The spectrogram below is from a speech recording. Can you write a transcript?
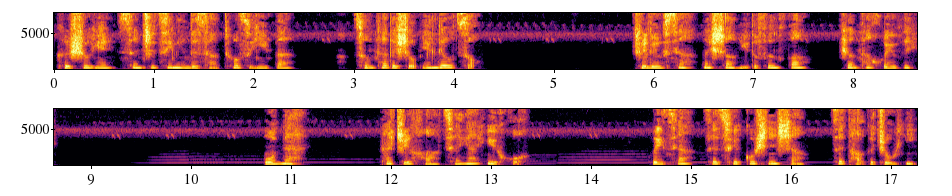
可淑媛像只机灵的小兔子一般，从他的手边溜走，只留下那少女的芬芳让他回味。无奈，他只好强压欲火。回家，在翠姑身上再讨个主意。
